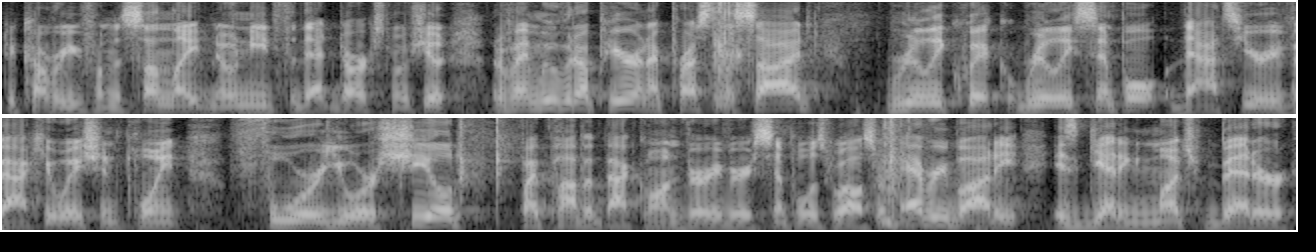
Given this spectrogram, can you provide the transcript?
to cover you from the sunlight. No need for that dark smoke shield. But if I move it up here and I press on the side, Really quick, really simple. That's your evacuation point for your shield. If I pop it back on, very, very simple as well. So everybody is getting much better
